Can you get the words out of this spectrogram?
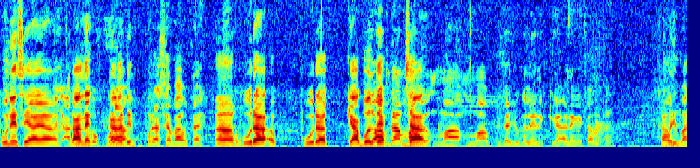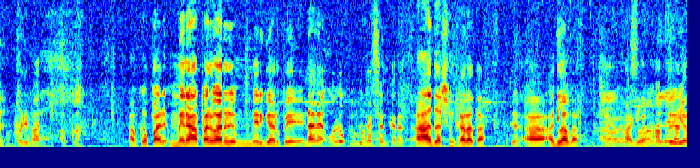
पुणे से आया खाने खाने पूरा दिन। पूरा सेवा होता है। हाँ पूरा पूरा क्या तो बोलते हैं माँ चार माँ माँ पिताजी को लेने के आने का काम था। परिवार परिवार आपका? आपका पर, मेरा परिवार मेरे घर पे है नहीं नहीं वो लोग को भी दर्शन करा था हाँ दर्शन करा था आ, अगला बार अगला अब तो ये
